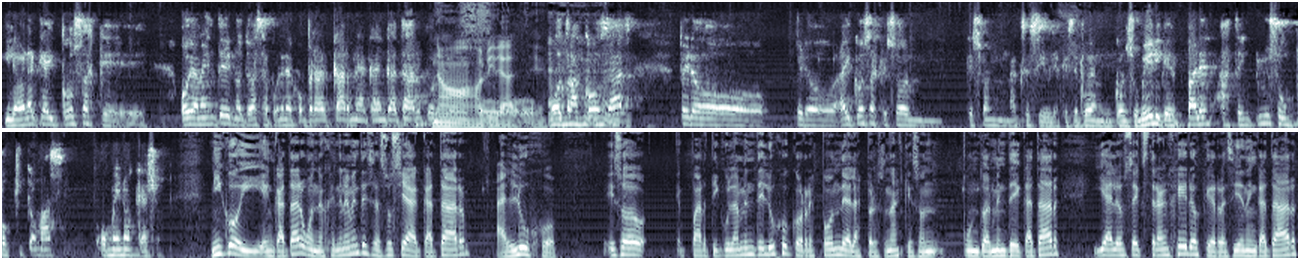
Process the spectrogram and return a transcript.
Y la verdad que hay cosas que, obviamente, no te vas a poner a comprar carne acá en Qatar. Porque, no, olvídate. otras cosas. pero, pero hay cosas que son, que son accesibles, que se pueden consumir y que valen hasta incluso un poquito más o menos que allá. Nico, y en Qatar, bueno, generalmente se asocia a Qatar al lujo. Eso particularmente lujo corresponde a las personas que son puntualmente de Qatar y a los extranjeros que residen en Qatar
